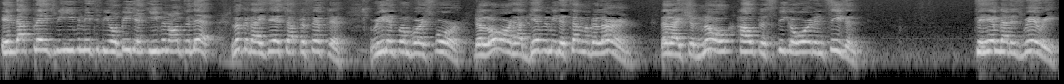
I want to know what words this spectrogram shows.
In that place, we even need to be obedient even unto death. Look at Isaiah chapter 50, reading from verse 4. The Lord had given me the tongue of the learned, that I should know how to speak a word in season. To him that is weary,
